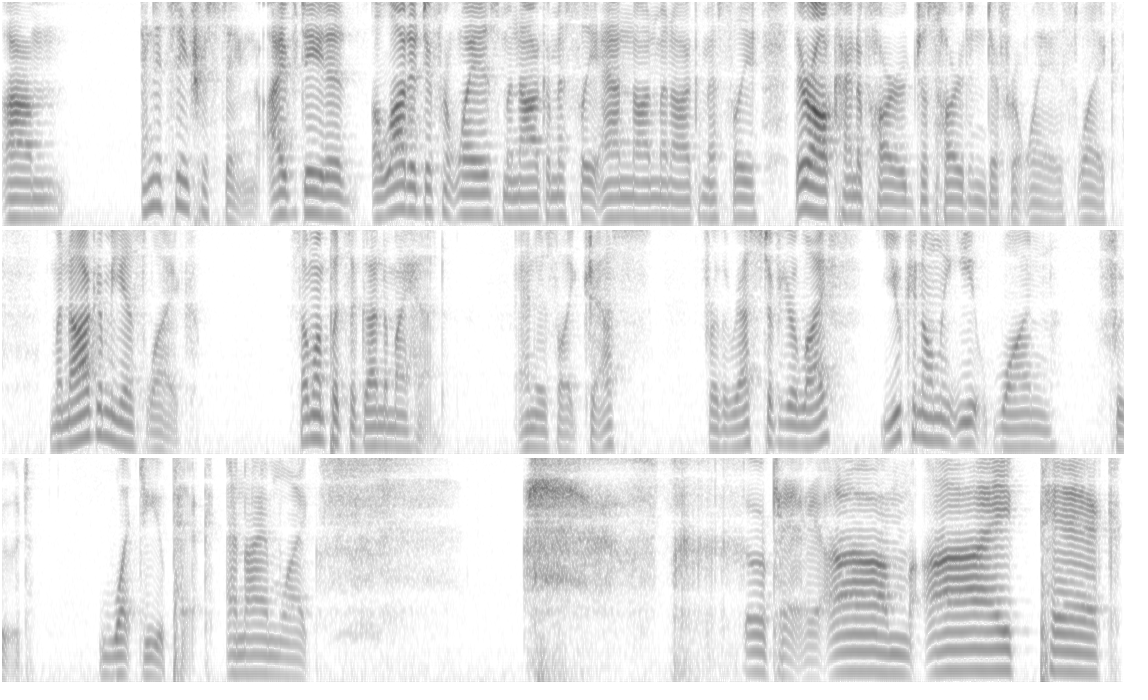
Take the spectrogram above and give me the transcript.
Um, and it's interesting. I've dated a lot of different ways, monogamously and non monogamously. They're all kind of hard, just hard in different ways. Like, monogamy is like someone puts a gun to my head and is like, Jes, for the rest of your life, you can only eat one food. What do you pick? And I'm like, Okay, um, I pick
